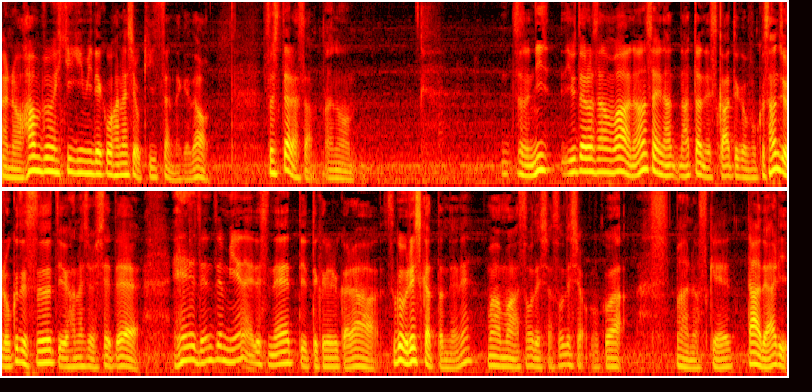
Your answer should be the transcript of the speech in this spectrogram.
あの半分引き気味でこう話を聞いてたんだけどそしたらさあのそのにゆうたろうさんは何歳になったんですか？っていうか僕36ですっていう話をしてて「えー、全然見えないですね」って言ってくれるからすごい嬉しかったんだよね。まあまあそうでしょそうでしょ僕は、まあ、あのスケーターであり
